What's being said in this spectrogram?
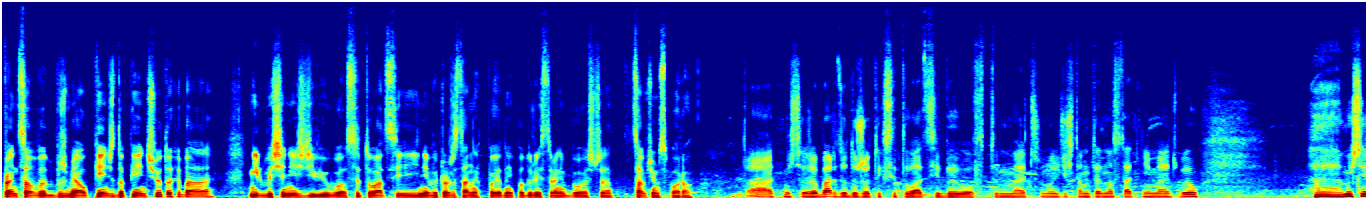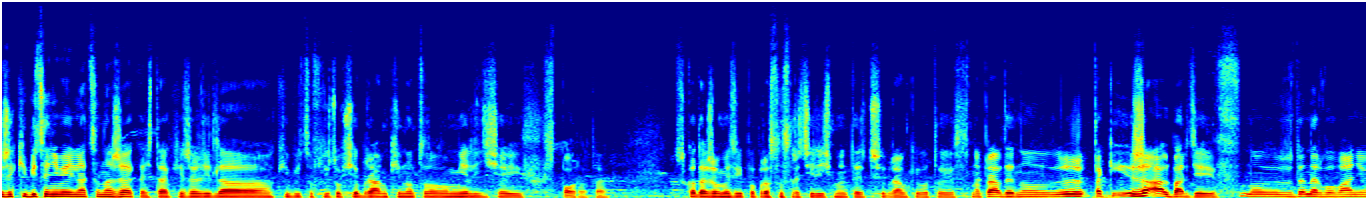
końcowy brzmiał 5 do 5, to chyba nikt by się nie zdziwił, bo sytuacji niewykorzystanych po jednej i po drugiej stronie było jeszcze całkiem sporo. Tak, myślę, że bardzo dużo tych sytuacji było w tym meczu. No gdzieś tam ten ostatni mecz był. Myślę, że kibice nie mieli na co narzekać, tak? Jeżeli dla kibiców liczą się bramki, no to mieli dzisiaj ich sporo, tak? Szkoda, że my po prostu straciliśmy te trzy bramki, bo to jest naprawdę no, taki żal bardziej, no, zdenerwowanie,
